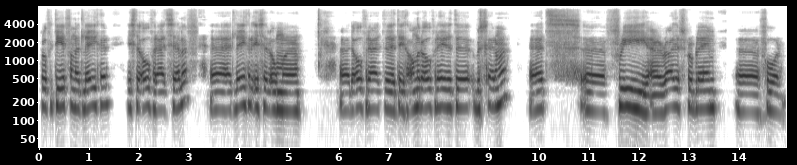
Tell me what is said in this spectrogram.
profiteert van het leger is de overheid zelf. het leger is er om uh, de overheid uh, tegen andere overheden te beschermen. Het uh, free riders probleem voor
